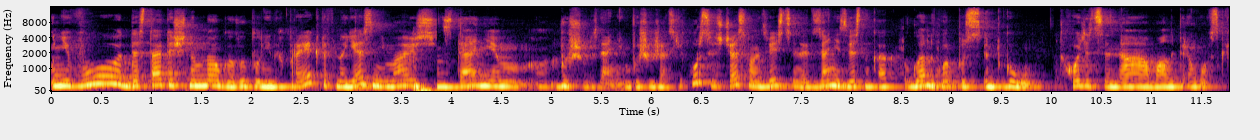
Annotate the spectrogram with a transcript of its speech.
У него достаточно много выполненных проектов, но я занимаюсь зданием, э, высшим зданием высших женских курсов. Сейчас он известен, это здание известно как главный корпус МПГУ. Находится на Малой Пироговской.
